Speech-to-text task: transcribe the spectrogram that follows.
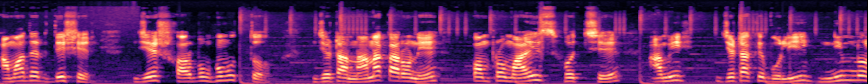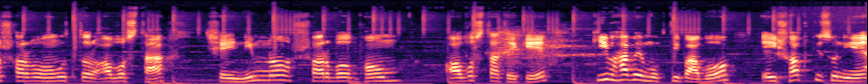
আমাদের দেশের যে সার্বভৌমত্ব যেটা নানা কারণে কম্প্রোমাইজ হচ্ছে, আমি যেটাকে বলি নিম্ন সার্বভৌমত্বর অবস্থা। সেই নিম্ন সার্বভৌম অবস্থা থেকে কীভাবে মুক্তি পাব, এই সব কিছু নিয়ে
